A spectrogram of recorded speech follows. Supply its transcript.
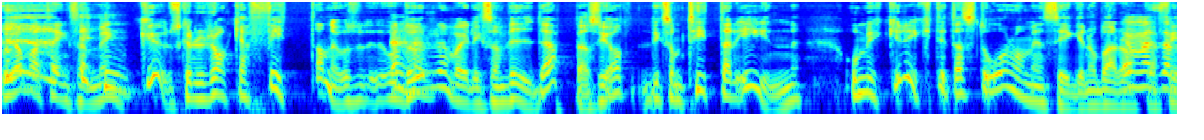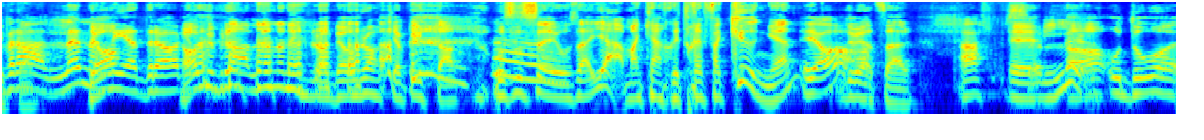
Och jag bara tänkte så här, men gud, ska du raka fittan nu? Och, och dörren var ju liksom vidöppen, så jag liksom tittar in. Och mycket riktigt, där står hon med en ciggen och bara Ja, rakar men så fittan. brallorna ja, neddragna. Ja, med brallorna neddragna och raka fittan. Och så säger hon så här, ja man kanske träffar kungen. Ja. Du vet så här. Absolut. Eh, ja, och, då,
